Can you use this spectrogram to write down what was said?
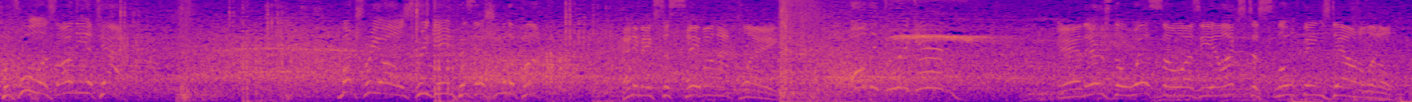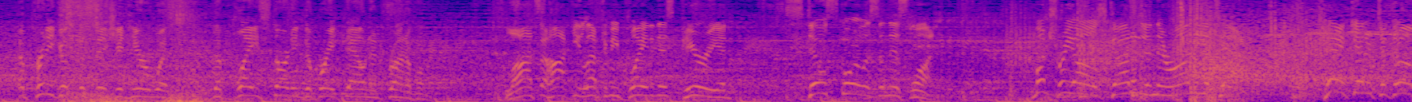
Kafula's on the attack. Montreal's regained possession of the puck. And he makes the save on that play. Oh, they do it again! And there's the whistle as he elects to slow things down a little. A pretty good decision here with the play starting to break down in front of him. Lots of hockey left to be played in this period. Still scoreless in this one. Montreal's got it, and they're on the attack. Can't get it to go.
